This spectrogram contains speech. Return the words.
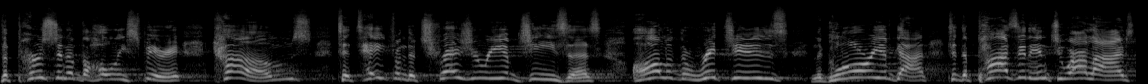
the person of the Holy Spirit, comes to take from the treasury of Jesus all of the riches and the glory of God to deposit into our lives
